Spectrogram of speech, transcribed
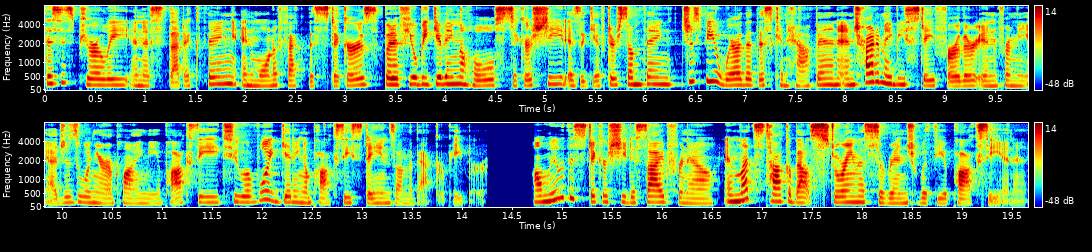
This is purely an aesthetic thing and won't affect the stickers, but if you'll be giving the whole sticker sheet as a gift or something, just be aware that this can happen and try to maybe stay further in from the edges when you're applying the epoxy to avoid getting epoxy stains on the backer paper. I'll move the sticker sheet aside for now, and let's talk about storing the syringe with the epoxy in it.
